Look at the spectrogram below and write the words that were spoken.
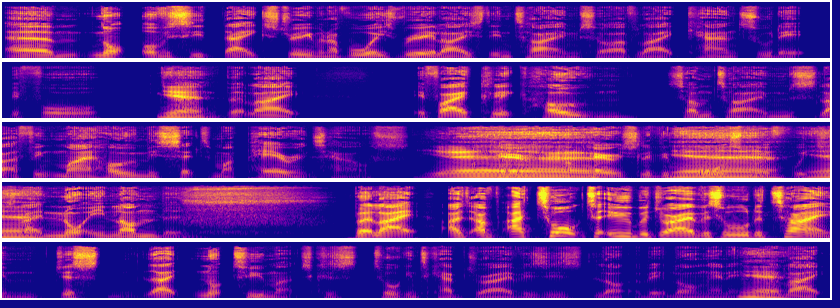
um, not obviously that extreme, and I've always realised in time, so I've like cancelled it before. Yeah. But like, if I click home, sometimes like I think my home is set to my parents' house. yeah. My, parents, my parents live in yeah, Portsmouth, which yeah. is like not in London. But like, I, I, I talk to Uber drivers all the time, just like not too much because talking to cab drivers is lot, a bit long, isn't it? Yeah. But like,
